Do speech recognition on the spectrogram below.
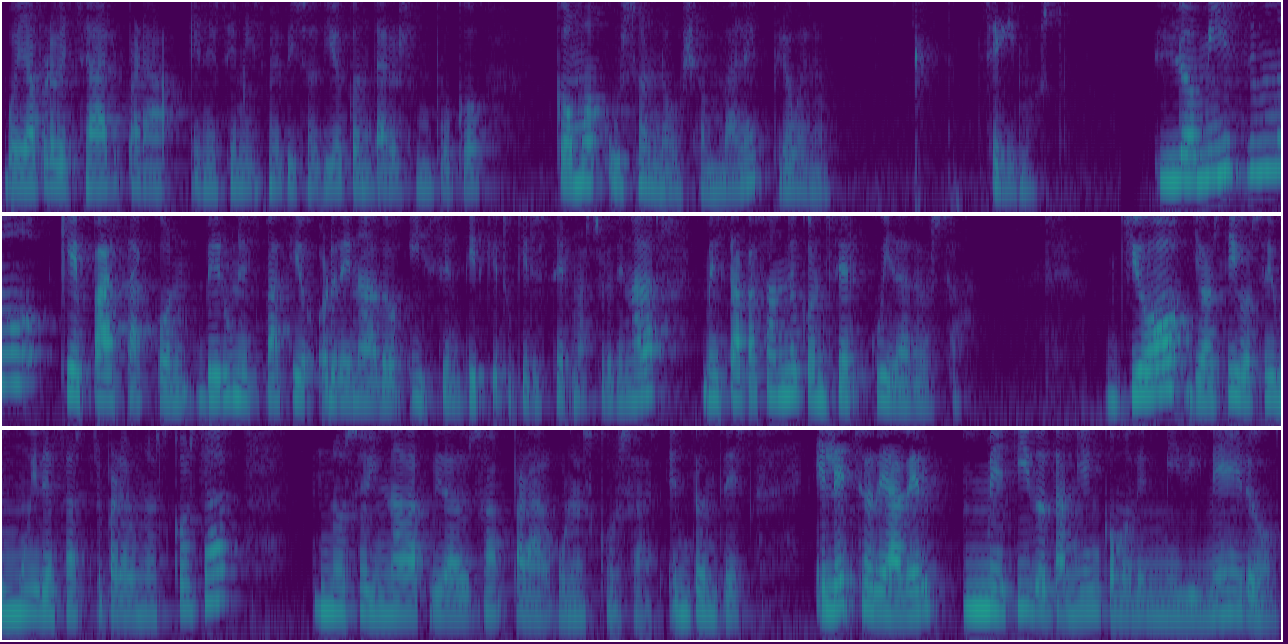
Voy a aprovechar para en ese mismo episodio contaros un poco cómo uso Notion, ¿vale? Pero bueno, seguimos. Lo mismo que pasa con ver un espacio ordenado y sentir que tú quieres ser más ordenada, me está pasando con ser cuidadosa. Yo, ya os digo, soy muy desastre para unas cosas, no soy nada cuidadosa para algunas cosas. Entonces, el hecho de haber metido también como de mi dinero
